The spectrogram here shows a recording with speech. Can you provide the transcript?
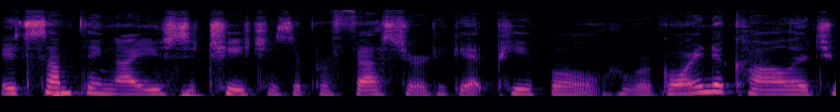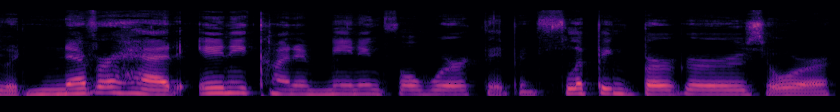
It's something I used to teach as a professor to get people who were going to college who had never had any kind of meaningful work. They'd been flipping burgers or,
